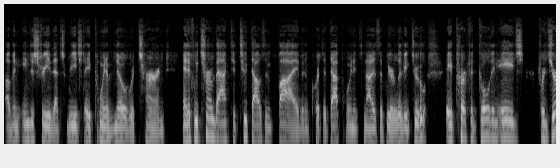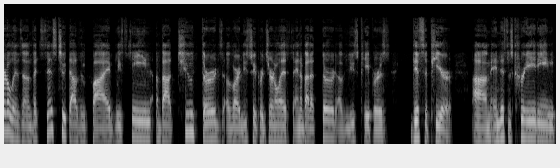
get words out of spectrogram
of an industry that's reached a point of no return. And if we turn back to 2005, and of course, at that point, it's not as if we were living through a perfect golden age for journalism, but since 2005, we've seen about two thirds of our newspaper journalists and about a third of newspapers disappear. Um, and this is creating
